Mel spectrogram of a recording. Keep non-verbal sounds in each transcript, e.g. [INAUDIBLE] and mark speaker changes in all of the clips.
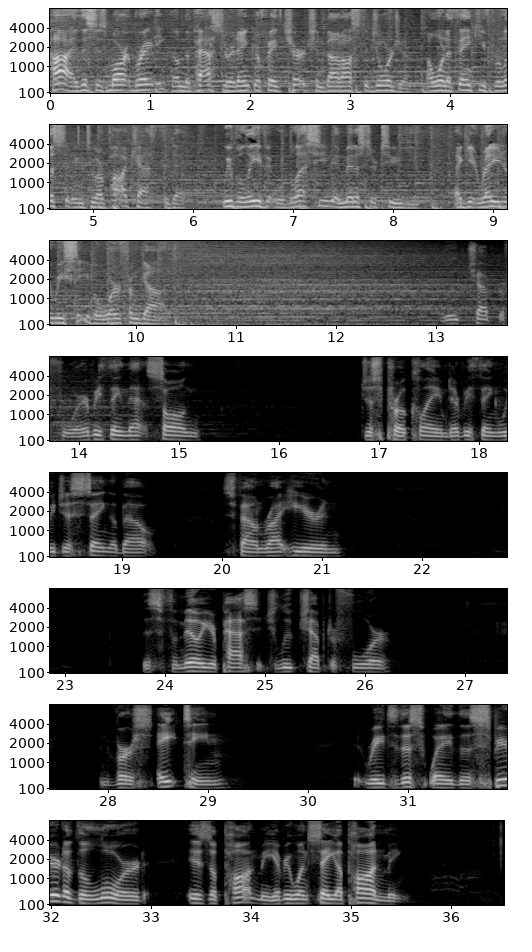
Speaker 1: Hi, this is Mark Brady. I'm the pastor at Anchor Faith Church in Valdosta, Georgia. I want to thank you for listening to our podcast today. We believe it will bless you and minister to you. I get ready to receive a word from God.
Speaker 2: Luke chapter 4, everything that song just proclaimed, everything we just sang about is found right here in this familiar passage, Luke chapter 4, and verse 18. It reads this way The Spirit of the Lord is upon me. Everyone say, upon me.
